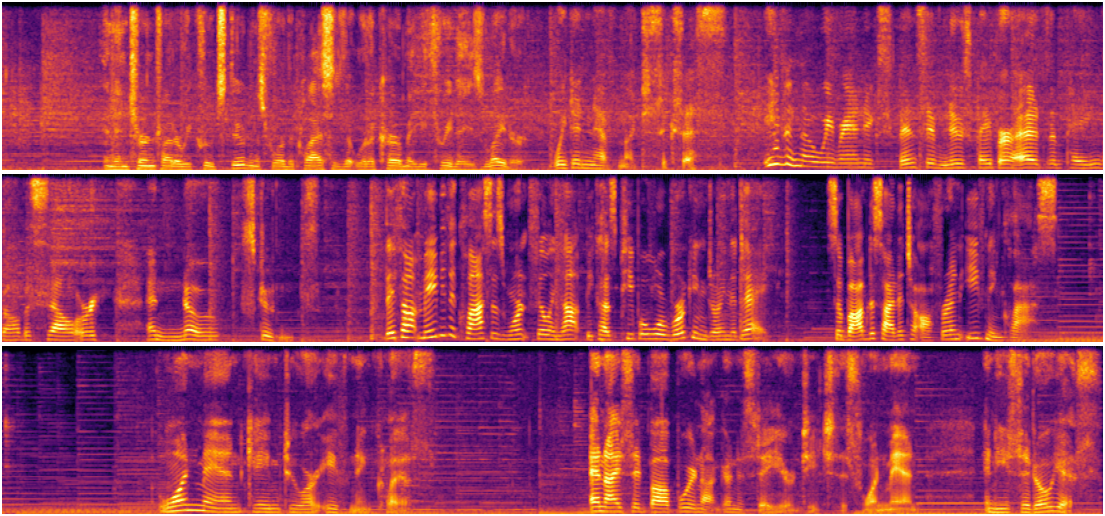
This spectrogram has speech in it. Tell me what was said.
and in turn try to recruit students for the classes that would occur maybe three days later. We didn't have much success. Even though we ran expensive newspaper ads and paying Bob a salary and no students. They thought maybe the classes weren't filling up because people were working during the day. So Bob decided to offer an evening class. One man came to our evening class and I said, Bob, we're not going to stay here and teach this one man. And he said, oh, yes.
